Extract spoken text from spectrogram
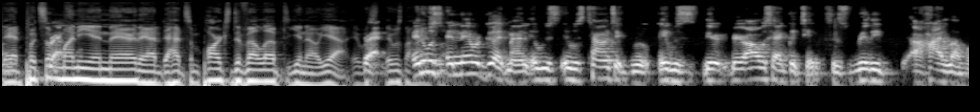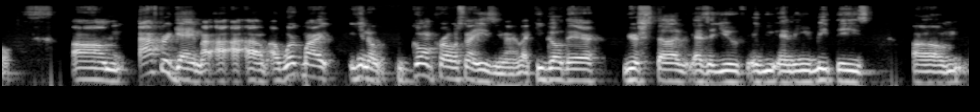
they had, put some Correct. money in there. They had had some parks developed. You know, yeah, it was right. it was the and it was level. and they were good, man. It was it was talented group. It was they they always had good teams. It's really a high level. Um, after a game, I, I, I work my you know going pro. It's not easy, man. Like you go there, you're a stud as a youth, and you and then you meet these. Um,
